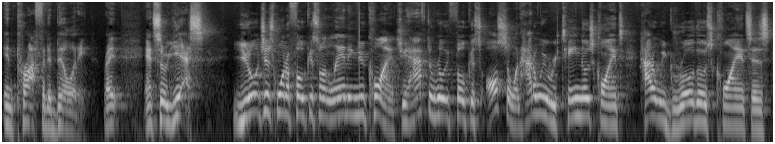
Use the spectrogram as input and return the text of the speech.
in profitability, right? And so, yes, you don't just want to focus on landing new clients. You have to really focus also on how do we retain those clients? How do we grow those clients as,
